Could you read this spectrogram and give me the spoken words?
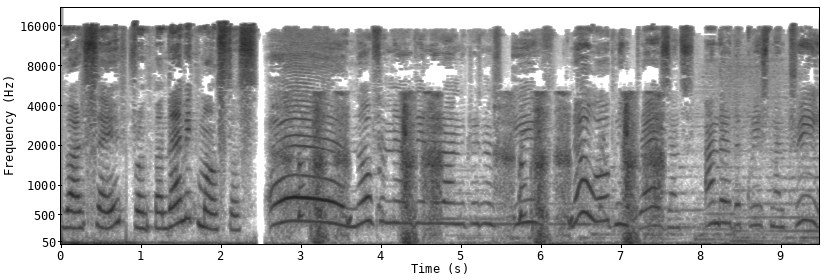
you are safe from pandemic monsters. Uh, no family dinner on Christmas Eve. No opening presents under the Christmas tree.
